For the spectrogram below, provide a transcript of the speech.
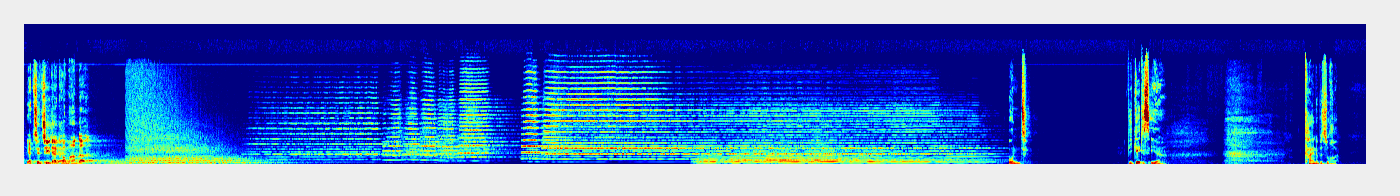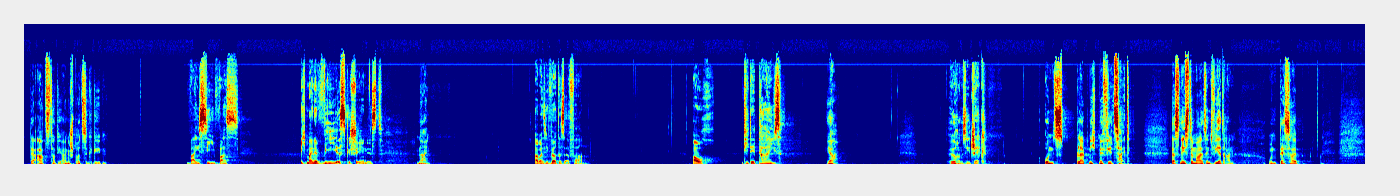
Jetzt sind Sie der Commander. Und? Wie geht es ihr? Keine Besuche. Der Arzt hat ihr eine Spritze gegeben. Weiß sie, was? Ich meine, wie es geschehen ist. Nein. Aber sie wird es erfahren. Auch die Details? Ja. Hören Sie, Jack. Uns bleibt nicht mehr viel Zeit. Das nächste Mal sind wir dran. Und deshalb.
